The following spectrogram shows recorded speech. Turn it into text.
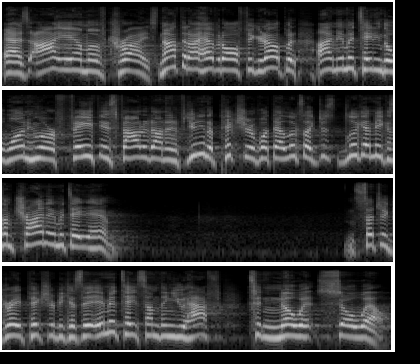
as I am of Christ. Not that I have it all figured out, but I'm imitating the one who our faith is founded on. And if you need a picture of what that looks like, just look at me because I'm trying to imitate him. It's such a great picture because to imitate something, you have to know it so well.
